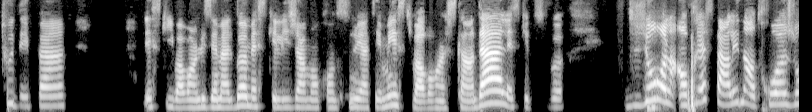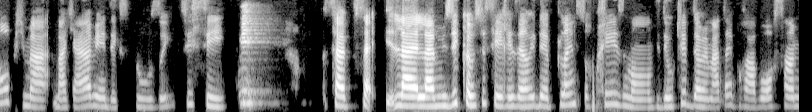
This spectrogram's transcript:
tout dépend est-ce qu'il va y avoir un deuxième album? Est-ce que les gens vont continuer à t'aimer? Est-ce qu'il va y avoir un scandale? Est-ce que tu vas. Du jour, on pourrait se parler dans trois jours, puis ma, carrière vient d'exploser. Tu sais, c'est. Oui. Ça, la, musique comme ça, c'est réservé de plein de surprises. Mon vidéoclip demain matin pour avoir 100 000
